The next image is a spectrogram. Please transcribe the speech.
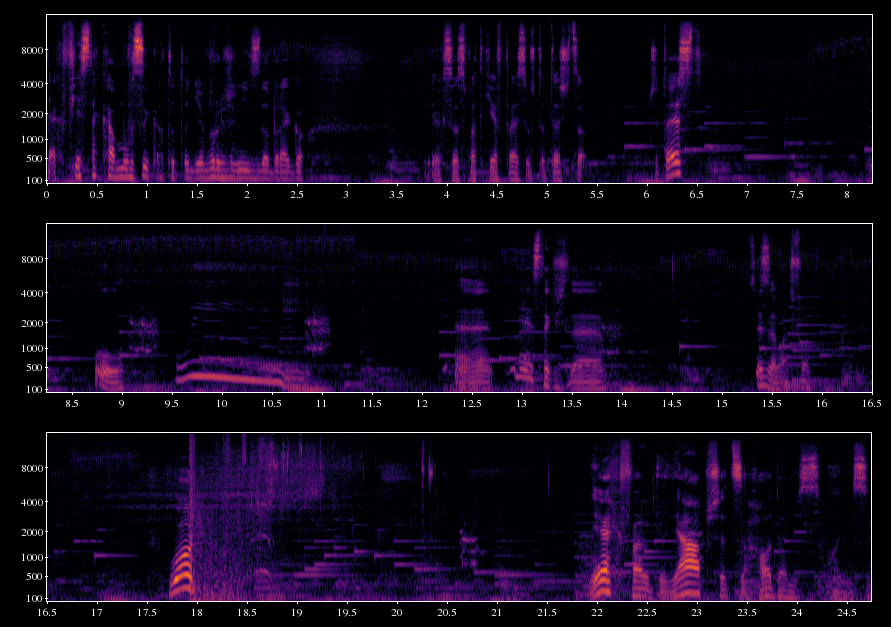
Jak jest taka muzyka, to to nie wróży nic dobrego. Jak są spadki FPS-ów, to też co... Czy to jest... U. Ui. Nie, nie jest tak źle. Co jest za łatwo? What? Nie chwal dnia przed zachodem słońca.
